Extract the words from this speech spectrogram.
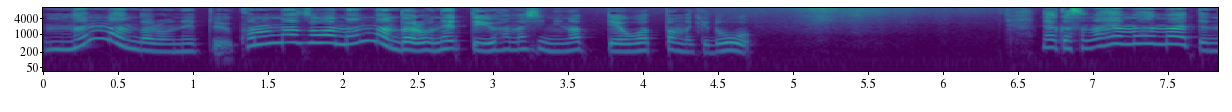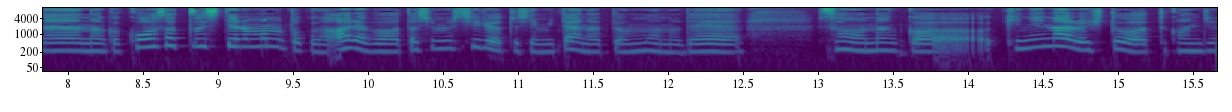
何なんだろうねっていう、この謎は何なんだろうねっていう話になって終わったんだけど、なんかその辺も踏まえてね、なんか考察してるものとかがあれば私も資料として見たいなって思うので、そう、なんか気になる人はって感じ、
